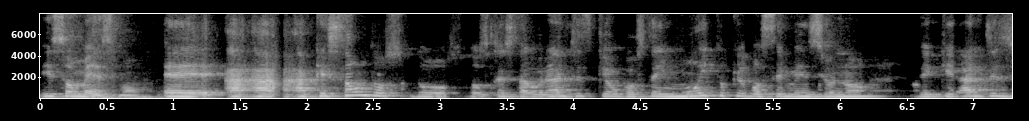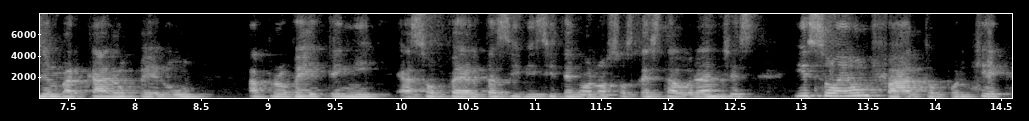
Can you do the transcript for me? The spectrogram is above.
Isso mesmo. É, a, a, questão dos, dos, dos, restaurantes que eu gostei muito que você mencionou, de que antes de embarcar ao Peru, aproveitem as ofertas e visitem os nossos restaurantes. Isso é um fato, porque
